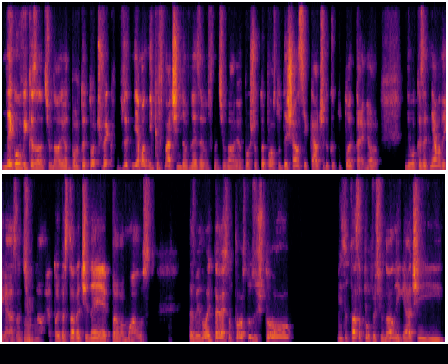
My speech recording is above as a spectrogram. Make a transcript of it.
не го вика за националния отбор, той този човек няма никакъв начин да влезе в националния отбор, защото той просто Дешан си е кал, че докато той е треньор, Нилаказет няма да играе за националния. Mm-hmm. Той без това вече не е първа младост. Да ми е много интересно просто защо мисля, това са професионални играчи и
